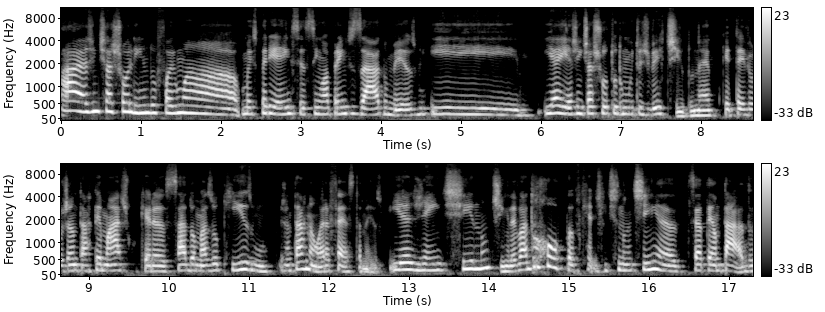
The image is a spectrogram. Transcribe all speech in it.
Ah, a gente achou lindo, foi uma, uma experiência, assim, um aprendizado mesmo. E, e aí a gente achou tudo muito divertido, né? Porque teve o jantar temático, que era sadomasoquismo. Jantar não, era festa mesmo. E a gente não tinha levado roupa, porque a gente não tinha se atentado.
